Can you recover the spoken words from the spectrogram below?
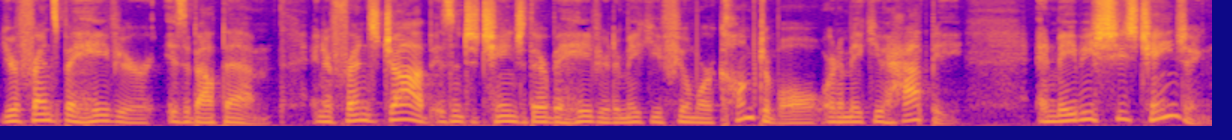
Your friend's behavior is about them. And your friend's job isn't to change their behavior to make you feel more comfortable or to make you happy. And maybe she's changing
